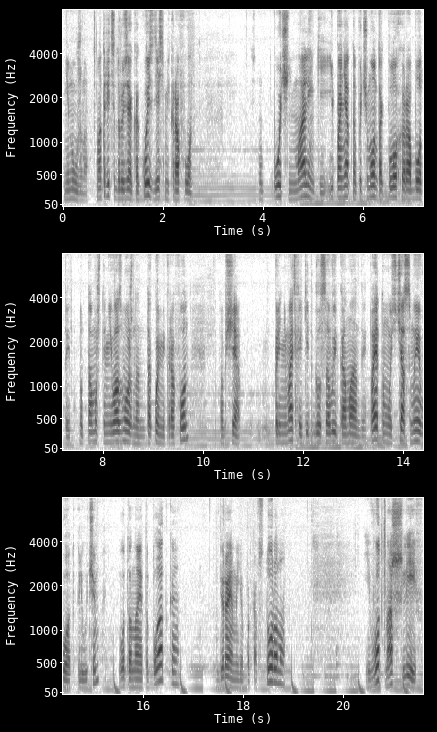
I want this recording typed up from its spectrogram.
не нужно. Смотрите, друзья, какой здесь микрофон. Очень маленький. И понятно, почему он так плохо работает. Ну, потому что невозможно такой микрофон вообще принимать какие-то голосовые команды. Поэтому сейчас мы его отключим. Вот она эта платка. Убираем ее пока в сторону. И вот наш шлейф.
